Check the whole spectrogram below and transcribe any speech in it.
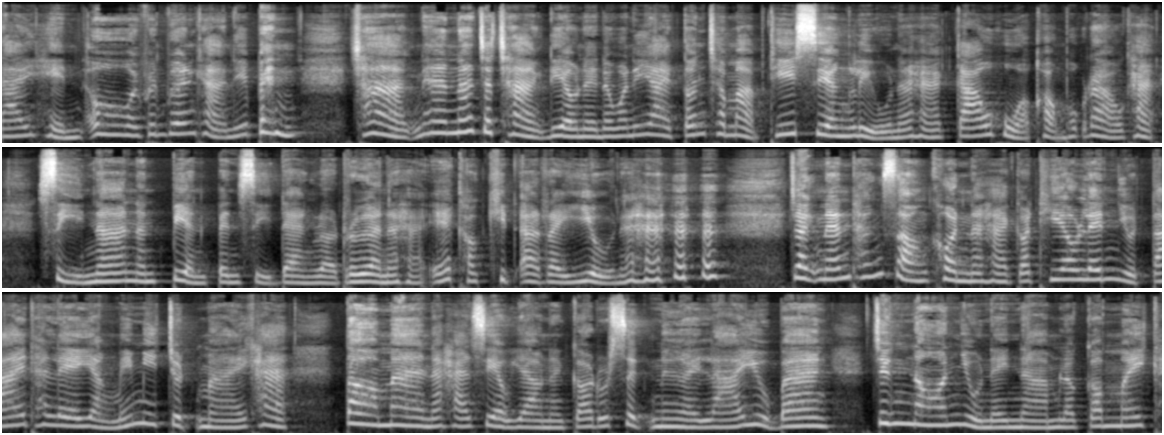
ได้เห็นโอ้ยเพื่อนๆค่ะนี่เป็นฉากนะน่าจะฉากเดียวในนวนิยายต้นฉบับที่เซียงหลิวนะคะก้าวหัวของพวกเราค่ะ สีหน้านั้นเปลี่ยนเป็นสีแดงระเรื่อนะคะ เอ๊ะเขาคิดอะไรอยู่นะคะจากนั้นทั้งสองคนนะคะก็เที่ยวเล่นอยู่ใต้ทะเลอย่างไม่มีจุดหมายค่ะต่อมานะคะ เสี่ยวยาวนั้นก็รู้สึกเหนื่อยล้าอยู่บ้าง จึงนอนอยู่ในน้ำแล้วก็ไม่ข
